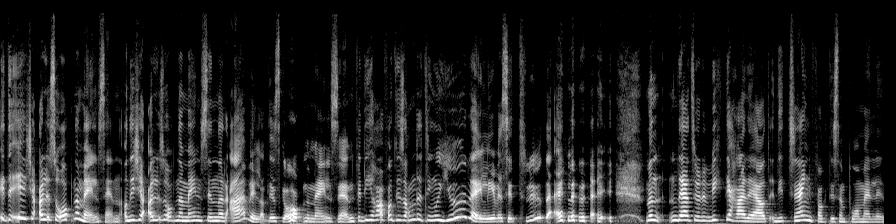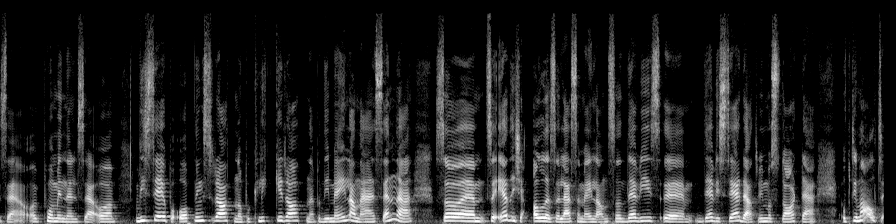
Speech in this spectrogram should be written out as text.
det er ikke alle som åpner mailen sin. Og det er ikke alle som åpner mailen sin når jeg vil at de skal åpne mailen sin, for de har faktisk andre ting å gjøre i livet sitt, tro det eller ei. Men det jeg tror er viktig her, er at de trenger faktisk en påminnelse. Og, påminnelse, og vi ser jo på åpningsraten og på klikkeratene på de mailene jeg sender, så, eh, så er det ikke alle som leser mailene. Så det vi, eh, det vi ser, er at vi må starte optimalt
